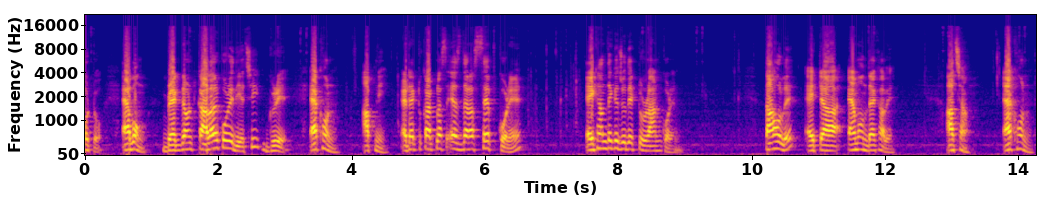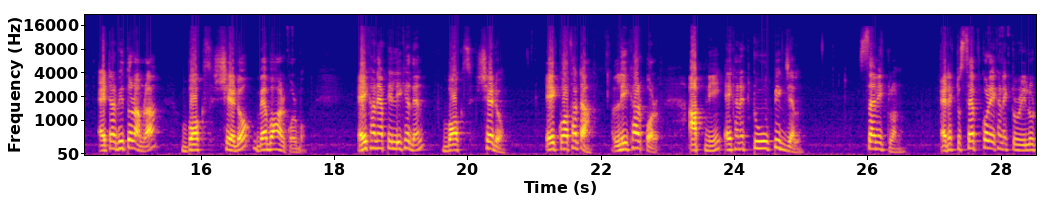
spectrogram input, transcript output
অটো এবং ব্যাকগ্রাউন্ড কালার করে দিয়েছি গ্রে এখন আপনি এটা একটু কাট প্লাস এস দ্বারা সেভ করে এখান থেকে যদি একটু রান করেন, তাহলে এটা এমন দেখাবে। আচ্ছা এখন এটার ভিতর আমরা বক্স শেডো ব্যবহার করব। এইখানে আপনি লিখে দেন বক্স শেডো এই কথাটা লিখার পর আপনি এখানে টু পিকজেল সেমিক্লন এটা একটু সেভ করে এখানে একটু রিলোড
